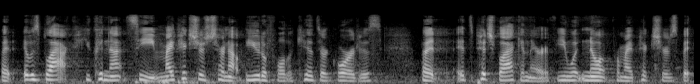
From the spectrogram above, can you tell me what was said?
but it was black. You could not see. My pictures turned out beautiful. The kids are gorgeous, but it's pitch black in there. If you wouldn't know it from my pictures, but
